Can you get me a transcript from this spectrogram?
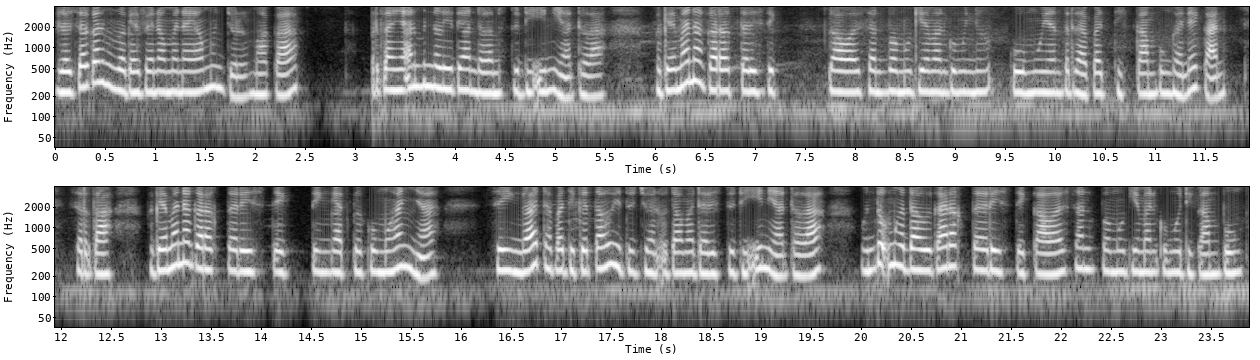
Berdasarkan berbagai fenomena yang muncul, maka pertanyaan penelitian dalam studi ini adalah bagaimana karakteristik kawasan pemukiman kumuh yang terdapat di Kampung Gandekan, serta bagaimana karakteristik tingkat kekumuhannya, sehingga dapat diketahui tujuan utama dari studi ini adalah untuk mengetahui karakteristik kawasan pemukiman kumuh di kampung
